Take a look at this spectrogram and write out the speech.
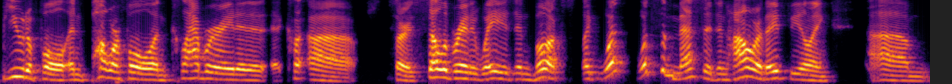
beautiful and powerful and collaborated uh, sorry celebrated ways in books like what what's the message and how are they feeling um,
